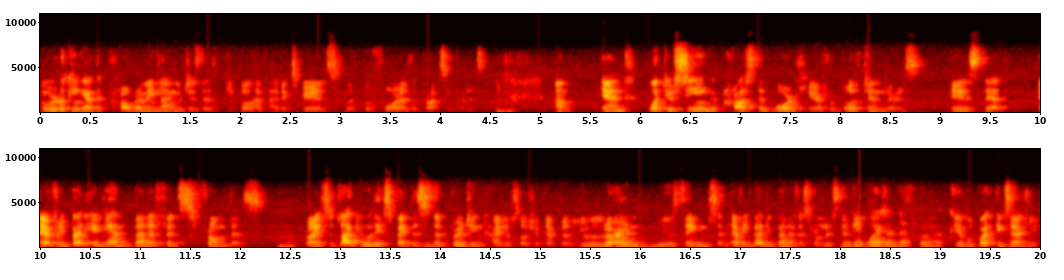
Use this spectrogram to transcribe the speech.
And we're looking at the programming languages that people have had experience with before as a proxy for this. Mm -hmm. um, and what you're seeing across the board here for both genders is that everybody again benefits from this, mm-hmm. right? So like you would expect, this is a bridging kind of social capital. You learn mm-hmm. new things, and everybody benefits from this. The people, wider network. Yeah, quite exactly.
